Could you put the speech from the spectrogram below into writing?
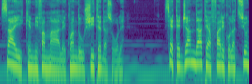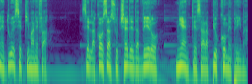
Sai che mi fa male quando uscite da sole. Siete già andate a fare colazione due settimane fa. Se la cosa succede davvero, niente sarà più come prima.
